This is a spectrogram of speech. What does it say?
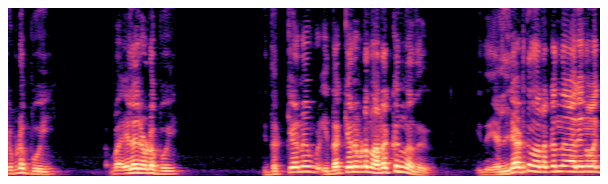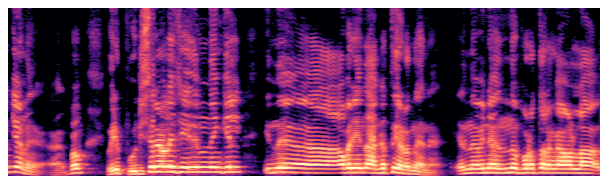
എവിടെ പോയി? എല്ലാവരും എവിടെ പോയി? ഇതൊക്കെയാണ് ഇതൊക്കെയാണ് ഇവിടെ നടക്കുന്നത്. ഇത് എല്ലായിടത്തും നടക്കുന്ന കാര്യങ്ങളൊക്കെയാണ്. ഇപ്പം ഒരു പുരുഷനാണ് ചെയ്തിരുന്നെങ്കിൽ ഇന്ന് അവനെ ഇന്ന് അകത്ത് കിടന്നേനെ. എന്ന് പിന്നെ ഇന്ന് പുറത്തിറങ്ങാനുള്ള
